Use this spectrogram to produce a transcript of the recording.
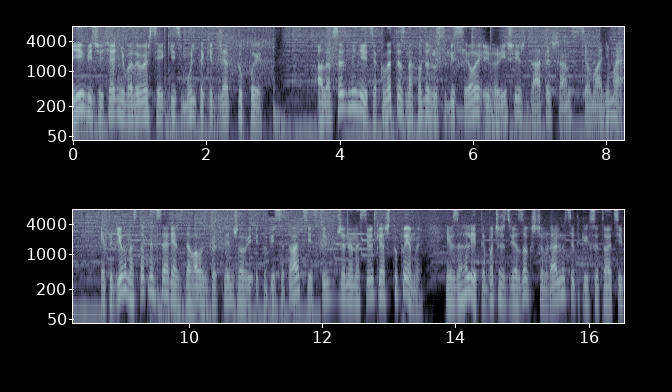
І відчуття, ніби дивишся якісь мультики для тупих. Але все змінюється, коли ти знаходиш у собі сили і вирішуєш дати шанс цьому аніме. І тоді в наступних серіях, здавалось би, крінжові і тупі ситуації стають вже не настільки аж тупими. І взагалі ти бачиш зв'язок, що в реальності таких ситуацій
